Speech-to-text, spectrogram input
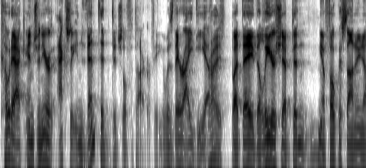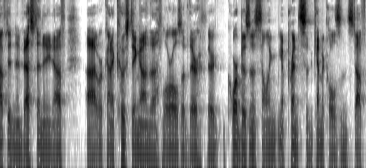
Kodak engineers actually invented digital photography. It was their idea, right? But they, the leadership, didn't you know focus on it enough, didn't invest in it enough uh, were kind of coasting on the laurels of their their core business, selling you know, prints and chemicals and stuff.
